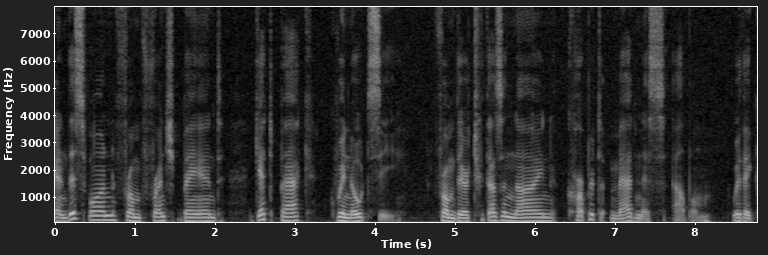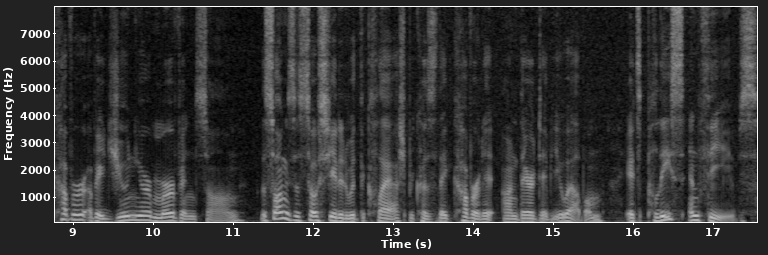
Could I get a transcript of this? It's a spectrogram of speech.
and this one from French band Get Back Guinozzi from their 2009 Carpet Madness album with a cover of a Junior Murvin song. The song is associated with The Clash because they covered it on their debut album. It's Police and Thieves.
